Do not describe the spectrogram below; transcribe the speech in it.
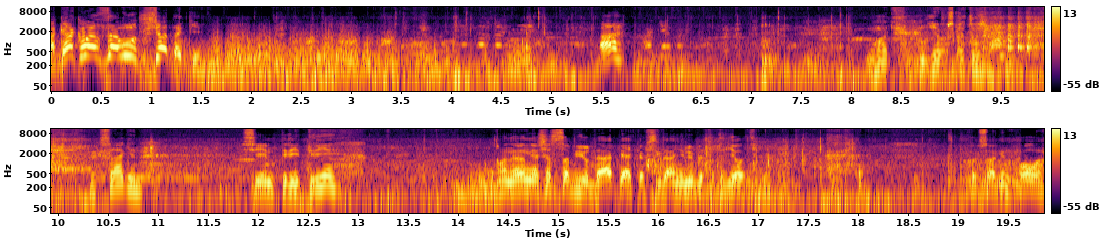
А как вас зовут все-таки? А? Вот, девушка тоже. Volkswagen 733. А, наверное, меня сейчас собьют, да, опять, как всегда они любят это делать. Volkswagen Polo.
